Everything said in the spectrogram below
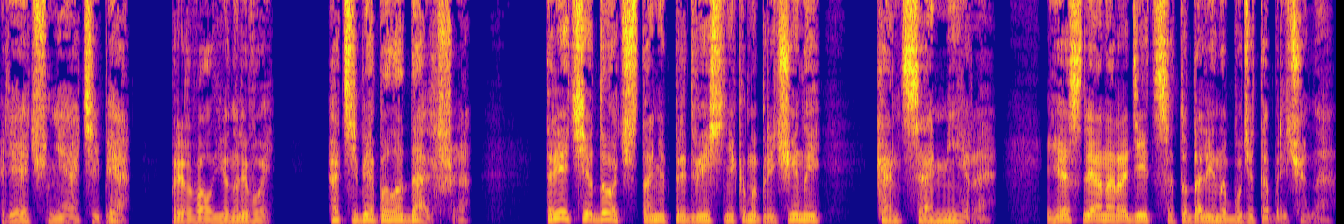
«Речь не о тебе», — прервал ее нулевой. «А тебе было дальше. Третья дочь станет предвестником и причиной конца мира. Если она родится, то долина будет обречена.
